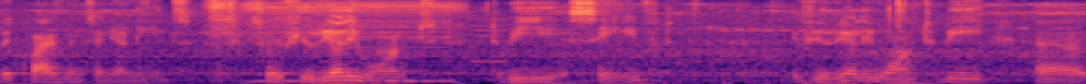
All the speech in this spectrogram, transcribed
requirements and your needs. So if you really want to be saved if you really want to be uh,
